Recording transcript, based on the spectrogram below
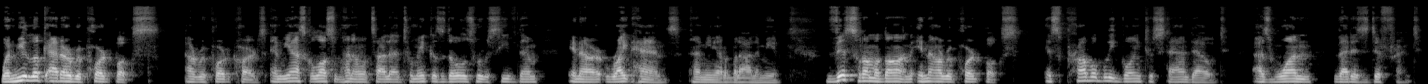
When we look at our report books, our report cards, and we ask Allah subhanahu wa ta'ala to make us those who receive them in our right hands. Ameen ya Rabbal Alameen. This Ramadan in our report books is probably going to stand out as one that is different.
